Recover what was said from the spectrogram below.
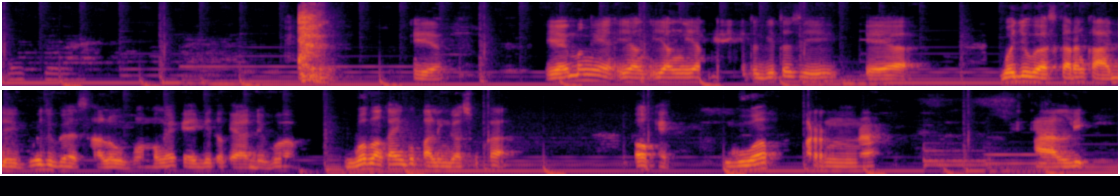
Mungkin. Iya. Ya emang ya yang yang yang kayak gitu-gitu sih kayak gue juga sekarang ke adik gue juga selalu ngomongnya kayak gitu kayak adik gue. Gue makanya gue paling gak suka. Oke, gue pernah kali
